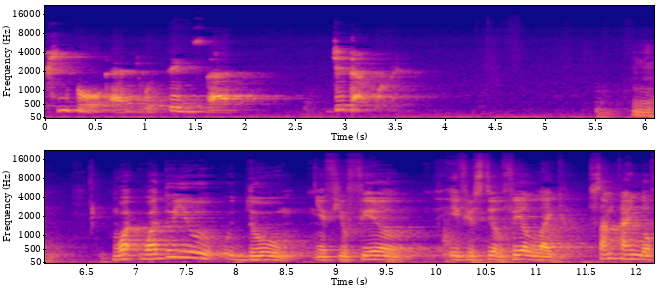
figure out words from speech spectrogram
people and with things that did that for me. Mm. What What do you do if you feel if you still feel like some kind of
